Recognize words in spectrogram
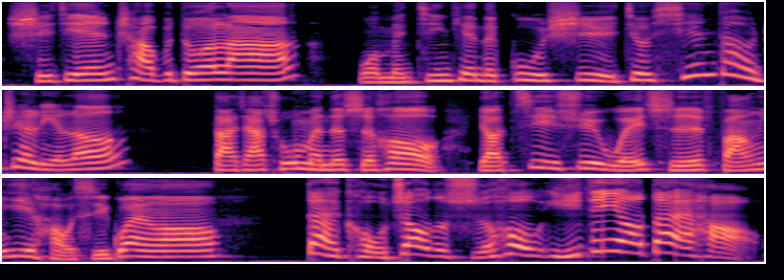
时间差不多啦，我们今天的故事就先到这里喽。大家出门的时候要继续维持防疫好习惯哦。戴口罩的时候一定要戴好。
